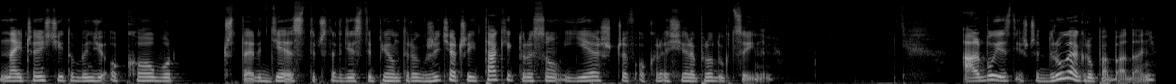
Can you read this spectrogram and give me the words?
Najczęściej to będzie około 40-45 rok życia, czyli takie, które są jeszcze w okresie reprodukcyjnym. Albo jest jeszcze druga grupa badań,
